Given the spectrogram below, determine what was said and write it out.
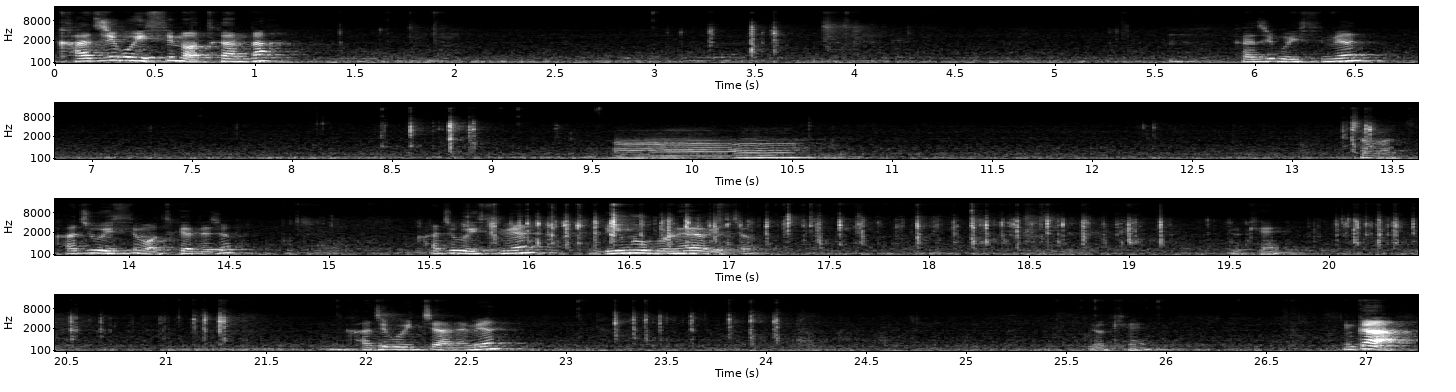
가지고 있으면 어떻게 한다? 가지고 있으면? 어... 잠깐 가지고 있으면 어떻게 되죠? 가지고 있으면 리무브를 해야겠죠? 이렇게. 가지고 있지 않으면? 이렇게. 그러니까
